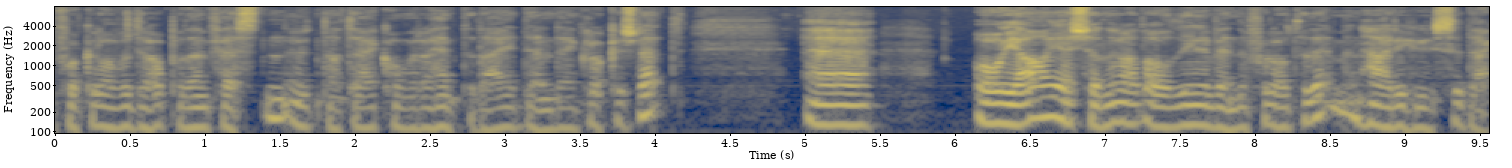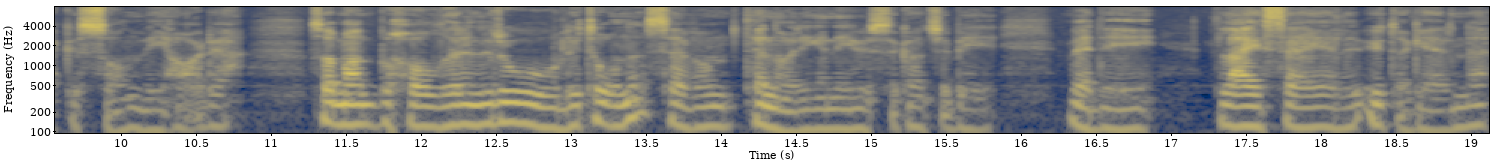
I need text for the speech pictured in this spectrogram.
får ikke lov å dra på den festen uten at jeg kommer og henter deg den den klokkeslett. Eh, og ja, jeg skjønner at alle dine venner får lov til det, men her i huset det er ikke sånn vi har det. Så man beholder en rolig tone, selv om tenåringen i huset kanskje blir veldig lei seg eller utagerende.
